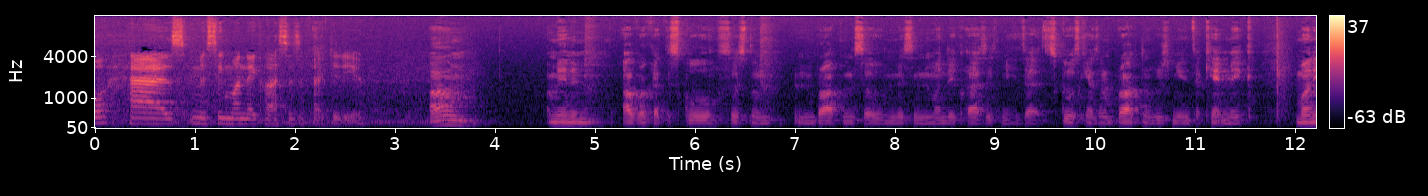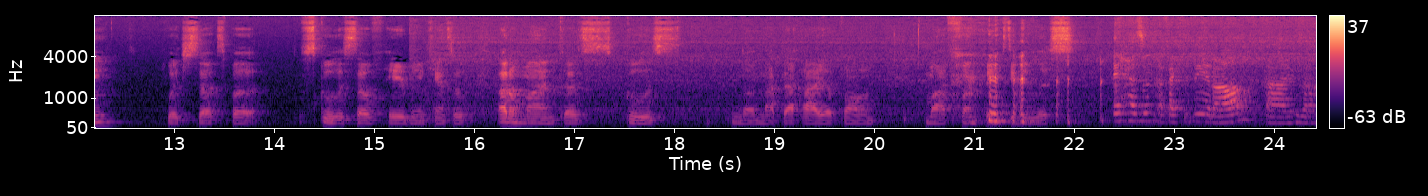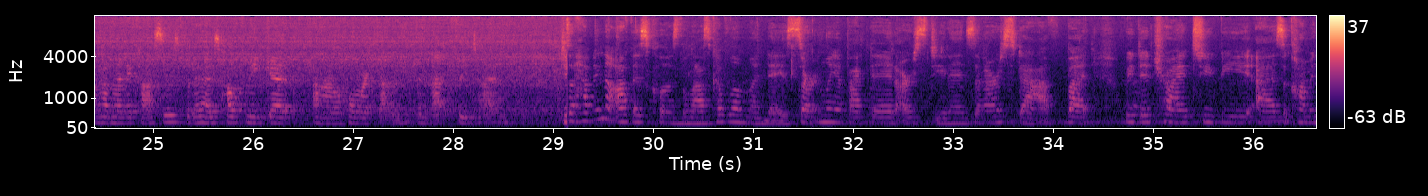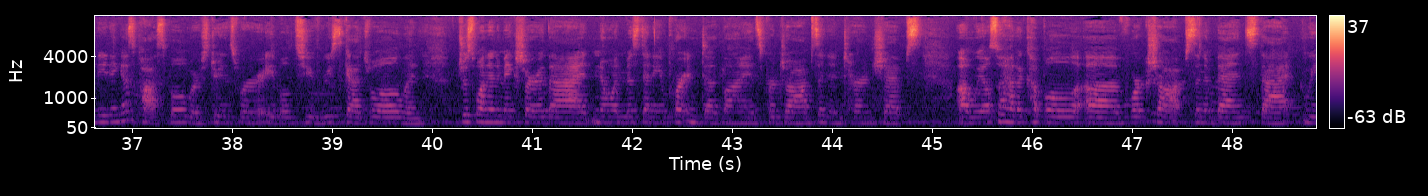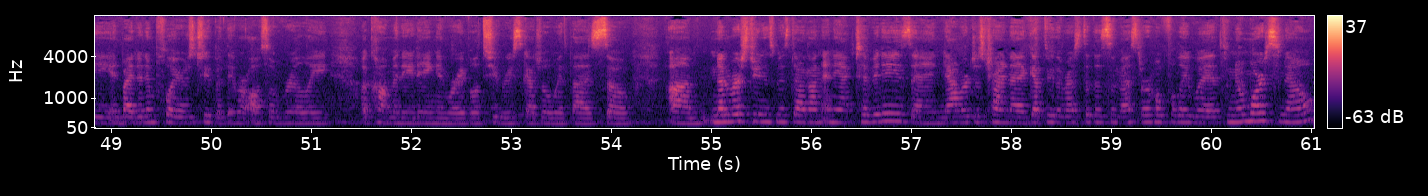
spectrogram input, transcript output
How has missing Monday classes affected you? Um, I mean, I work at the school system in Brockton, so missing Monday classes means that school is canceled in Brockton, which means I can't make money, which sucks. But school itself here being canceled, I don't mind because school is, you know, not that high up on my fun things to do list. It hasn't affected me at all because I don't have many classes, but it has helped me get uh, homework done in that free time. So having the office closed the last couple of Mondays certainly affected our students and our staff, but we did try to be as accommodating as possible where students were able to reschedule and just wanted to make sure that no one missed any important deadlines for jobs and internships. Um, we also had a couple of workshops and events that we invited employers to, but they were also really accommodating and were able to reschedule with us. So um, none of our students missed out on any activities, and now we're just trying to get through the rest of the semester, hopefully with no more snow.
